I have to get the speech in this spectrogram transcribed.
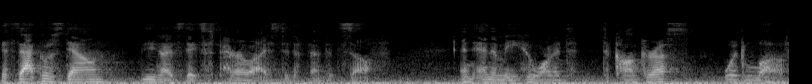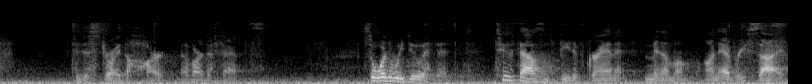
If that goes down, the United States is paralyzed to defend itself. An enemy who wanted to conquer us would love to destroy the heart of our defense. So what do we do with it? 2,000 feet of granite minimum on every side.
